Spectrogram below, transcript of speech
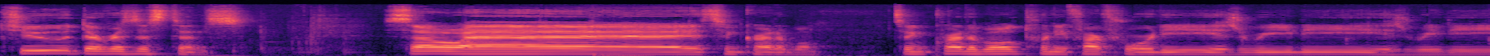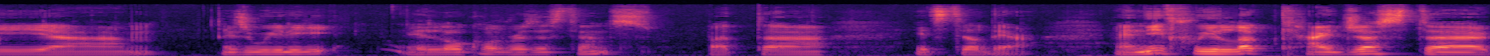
to the resistance. So uh, it's incredible. It's incredible. 2540 is really, is really, um, is really a local resistance, but uh, it's still there. And if we look, I just uh,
